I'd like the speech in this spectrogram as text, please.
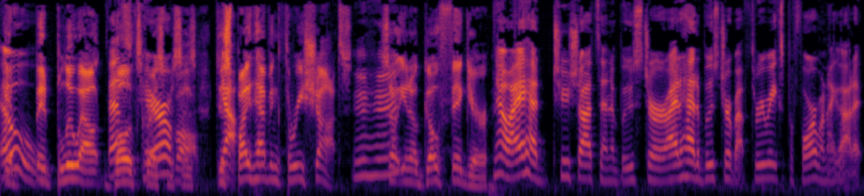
It- Oh, it, blew out both terrible. Christmases, Yeah. despite having three shots. Mhm. So you know, go figure. No, I had two shots and a booster. I'd had a booster about three weeks before when I got it.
